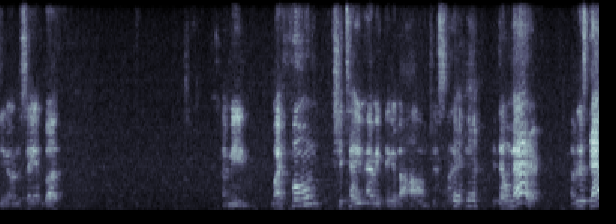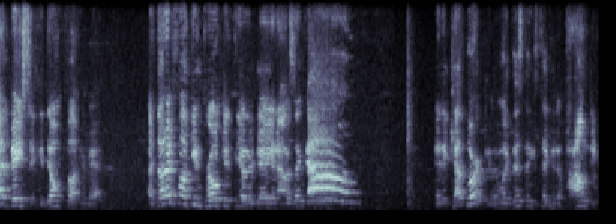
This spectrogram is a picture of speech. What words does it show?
you know what I'm saying? But I mean, my phone should tell you everything about how I'm just like, it don't matter. I'm just that basic. It don't fucking matter. I thought I fucking broke it the other day and I was like, no! And it kept working. I'm like, this thing's taking a pounding.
